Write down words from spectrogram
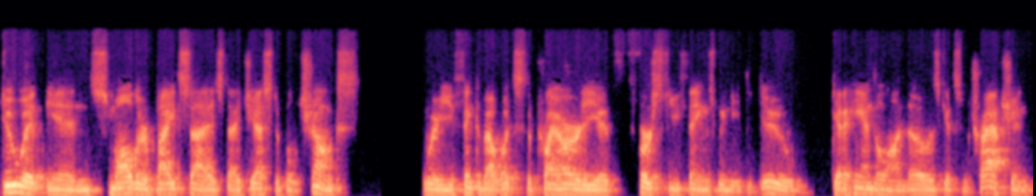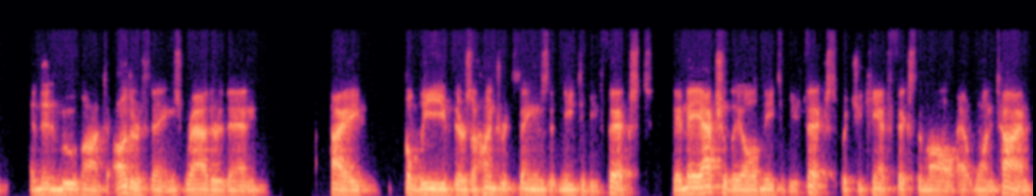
do it in smaller, bite-sized, digestible chunks where you think about what's the priority of first few things we need to do, get a handle on those, get some traction, and then move on to other things rather than I believe there's a hundred things that need to be fixed. They may actually all need to be fixed, but you can't fix them all at one time.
